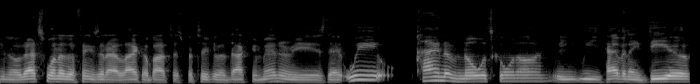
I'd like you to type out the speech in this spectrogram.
you know that's one of the things that I like about this particular documentary is that we kind of know what's going on. We we have an idea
